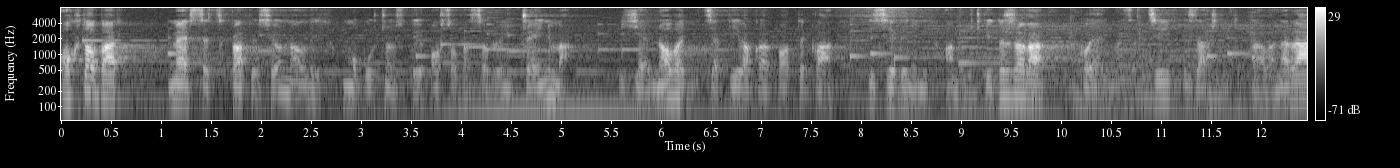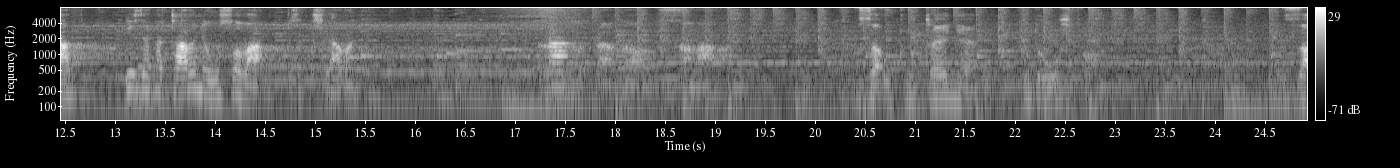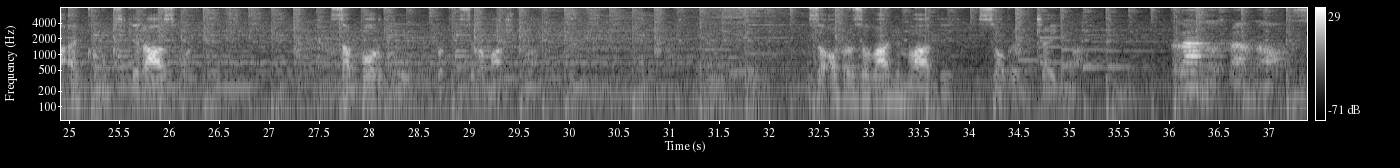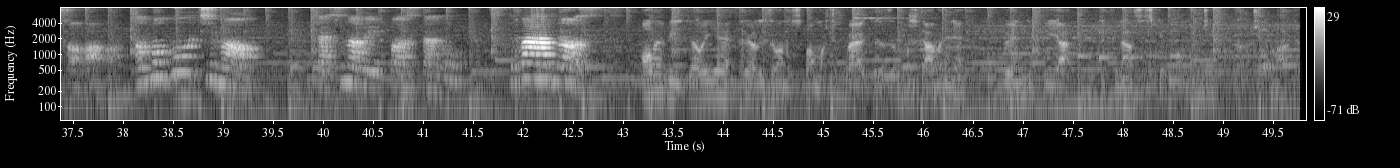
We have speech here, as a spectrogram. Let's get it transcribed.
Oktobar, mesec profesionalnih mogućnosti osoba sa ograničenjima, je nova inicijativa koja je potekla iz Sjedinjenih američkih država, koja ima za cilj zaštitu prava na rad i izjednačavanje uslova pri zapošljavanju. Ravnopravno sa vama. Za uključenje u društvo, za ekonomski razvoj, za borbu protiv siromaštva, za obrazovanje mladih sa ograničenjima, Ravnopravno sa vama. Omogućimo da snovi postanu stvarnost. Ovaj video je realizovan uz pomoć projekta za zapošljavanje UNDP-a i finansijske pomoći vlade.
